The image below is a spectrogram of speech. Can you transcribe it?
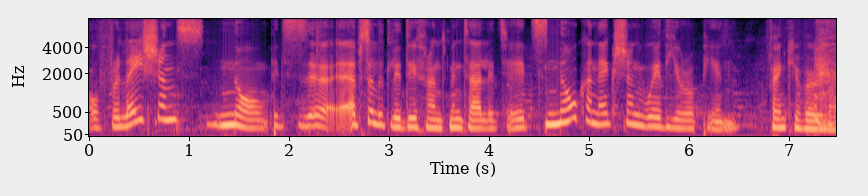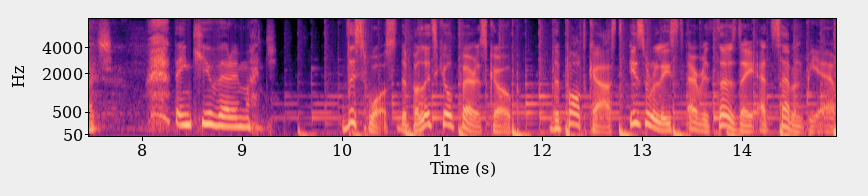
of relations. No, it's uh, absolutely different mentality. It's no connection with European. Thank you very much. Thank you very much. This was the Political Periscope. The podcast is released every Thursday at 7 p.m.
